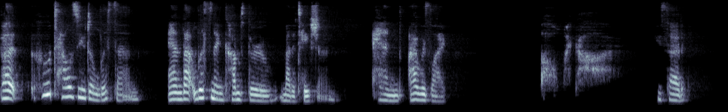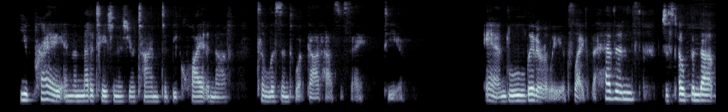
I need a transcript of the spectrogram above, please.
But who tells you to listen? And that listening comes through meditation. And I was like, oh my God. He said, you pray, and then meditation is your time to be quiet enough to listen to what God has to say to you. And literally, it's like the heavens just opened up,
